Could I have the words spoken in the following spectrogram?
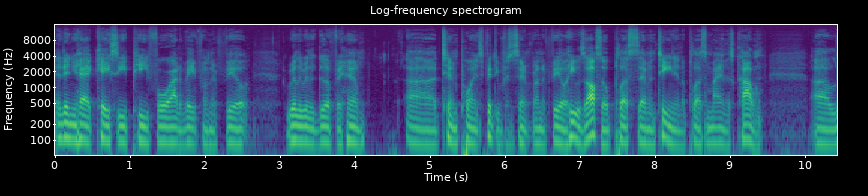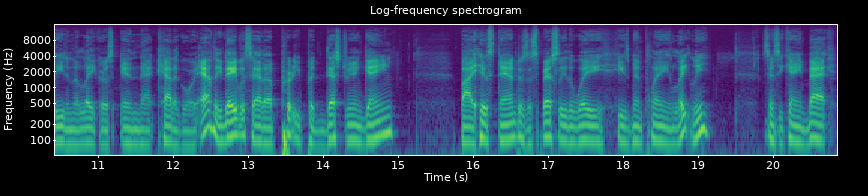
And then you had KCP, four out of eight from the field. Really, really good for him. Uh, 10 points, 50% from the field. He was also plus 17 in the plus minus column, uh, leading the Lakers in that category. Anthony Davis had a pretty pedestrian game by his standards, especially the way he's been playing lately since he came back.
